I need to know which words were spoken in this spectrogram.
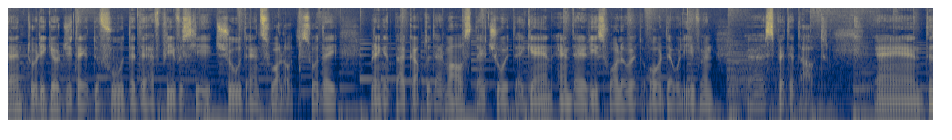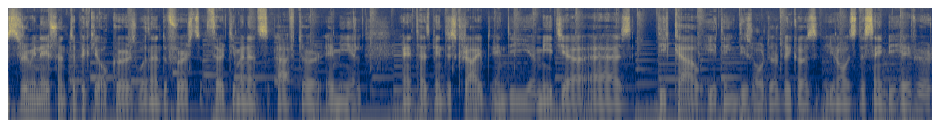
tend to regurgitate the food that they have previously chewed and swallowed. So they bring it back up to their mouth, they chew it again, and they re swallow it, or they will even uh, spit it out. And this rumination typically occurs within the first 30 minutes after a meal, and it has been described in the uh, media as the cow eating disorder because you know it's the same behavior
